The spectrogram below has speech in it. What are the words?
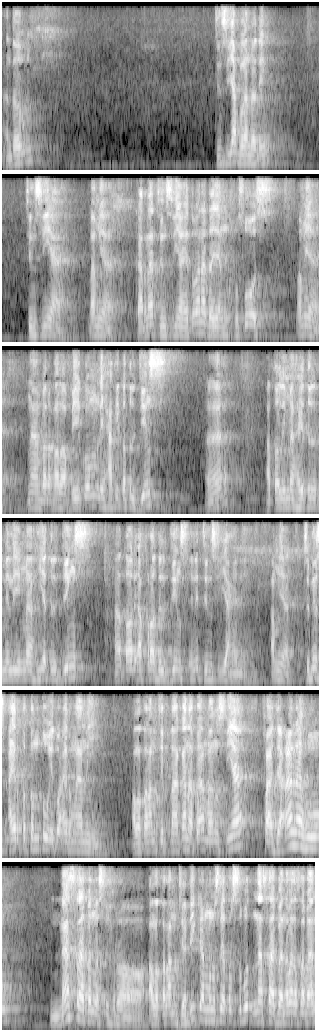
Antum? Jinsiyah bukan berarti? Jinsiyah. Paham ya? Karena jinsnya itu kan ada yang khusus. Paham ya? Nah, barakallahu fikum li haqiqatul jins eh? atau limahiyatil milimahiyatil jins atau li afradil jins ini jinsiyah ini. Paham ya? Jenis air tertentu itu air mani. Allah Taala menciptakan apa? Manusia faja'alahu nasaban wasihra. Allah Taala menjadikan manusia tersebut nasaban apa nasaban?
